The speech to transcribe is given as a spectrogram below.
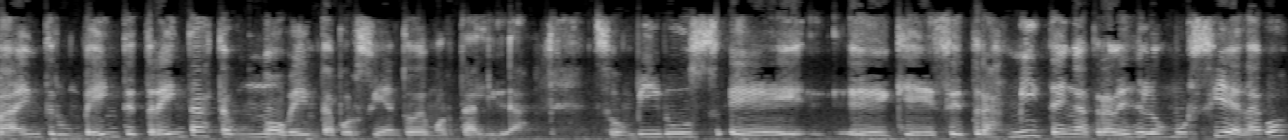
va entre un 20, 30 hasta un 90% de mortalidad. Son virus eh, eh, que se transmiten a través de los murciélagos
